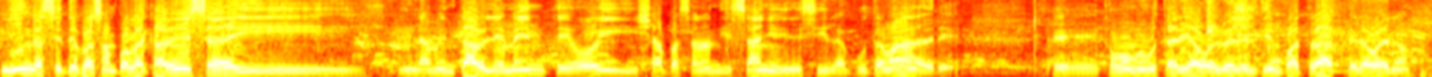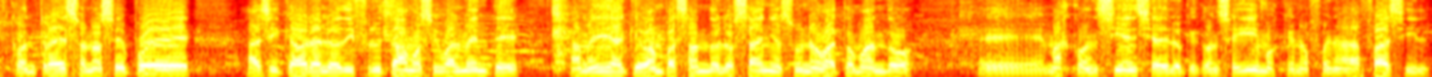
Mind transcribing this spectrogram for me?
lindas se te pasan por la cabeza y, lamentablemente hoy ya pasaron 10 años y decir la puta madre. Eh, cómo me gustaría volver el tiempo atrás, pero bueno, contra eso no se puede, así que ahora lo disfrutamos igualmente. A medida que van pasando los años, uno va tomando eh, más conciencia de lo que conseguimos, que no fue nada fácil.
